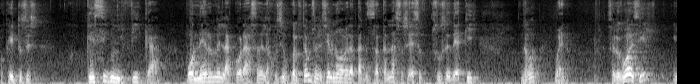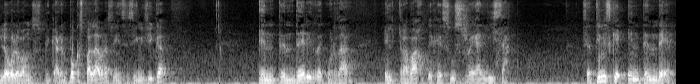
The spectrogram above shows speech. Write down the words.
¿Ok? Entonces, ¿qué significa ponerme la coraza de la justicia? Cuando estemos en el cielo no va a haber ataques de Satanás, o sea, eso sucede aquí, ¿no? Bueno, se los voy a decir y luego lo vamos a explicar. En pocas palabras, fíjense, significa entender y recordar el trabajo que Jesús realiza. O sea, tienes que entender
